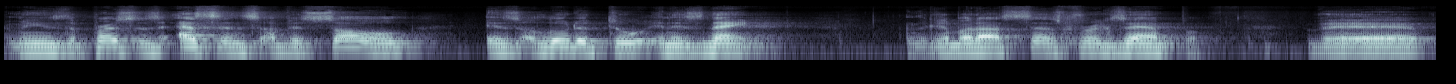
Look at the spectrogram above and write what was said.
It means the person's essence of his soul is alluded to in his name. And the Gemara says, for example, the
